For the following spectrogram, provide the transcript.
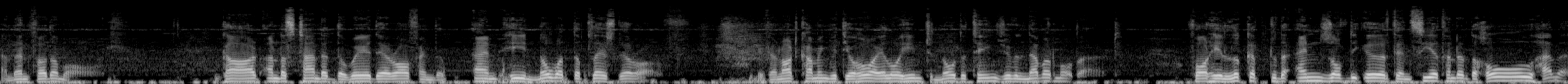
And then, furthermore, God understandeth the way thereof, and, the, and he knoweth the place thereof. If you're not coming with Jehovah Elohim to know the things, you will never know that. For he looketh to the ends of the earth and seeth under the whole heaven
